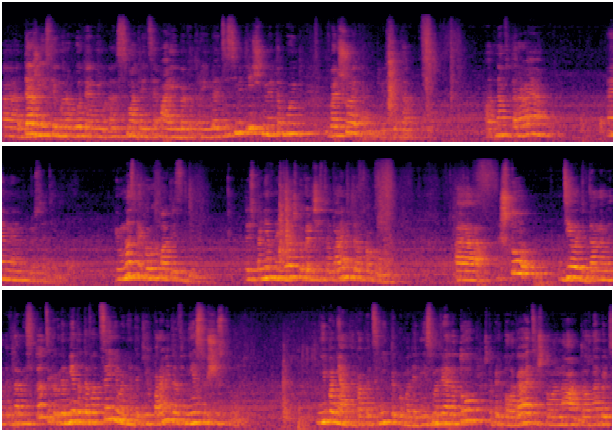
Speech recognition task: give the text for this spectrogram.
э, даже если мы работаем э, с матрицей А и Б, которые являются симметричными, это будет большое n, то есть это 1 вторая n плюс 1. И у нас таковых матриц нет. То есть понятное дело, что количество параметров огромное. А, Что делать в, данном, в данной ситуации, когда методов оценивания таких параметров не существует? Непонятно, как оценить такую модель, несмотря на то, что предполагается, что она должна быть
